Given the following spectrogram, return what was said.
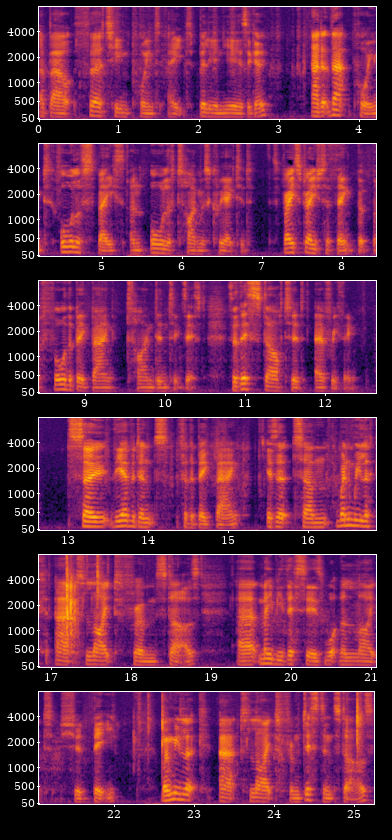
about 13.8 billion years ago. And at that point, all of space and all of time was created. It's very strange to think, but before the Big Bang, time didn't exist. So this started everything. So the evidence for the Big Bang is that um, when we look at light from stars, uh, maybe this is what the light should be. When we look at light from distant stars,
